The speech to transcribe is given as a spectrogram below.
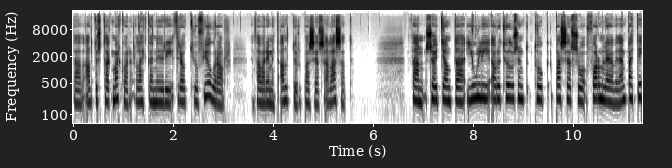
Það aldurstak mark var lækkað niður í 34 ár en það var einmitt aldur Bashars al-Assad. Þann 17. júli árið 2000 tók Bassar svo formlega við ennbætti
